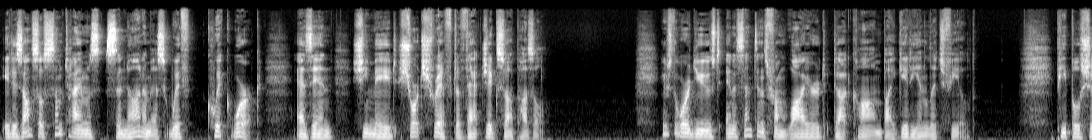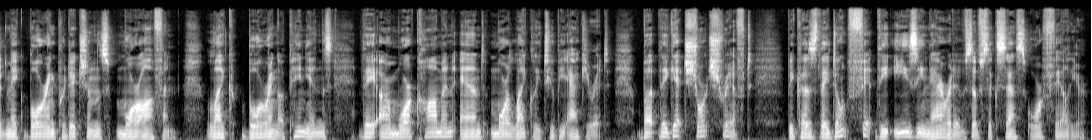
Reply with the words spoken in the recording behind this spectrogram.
It is also sometimes synonymous with quick work, as in, she made short shrift of that jigsaw puzzle. Here's the word used in a sentence from Wired.com by Gideon Lichfield. People should make boring predictions more often. Like boring opinions, they are more common and more likely to be accurate, but they get short shrift because they don't fit the easy narratives of success or failure.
